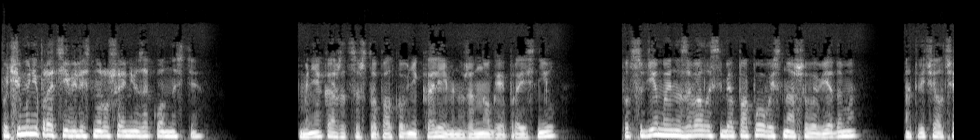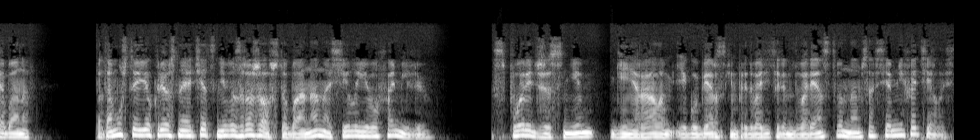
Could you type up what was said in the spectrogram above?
Почему не противились нарушению законности? Мне кажется, что полковник Калемин уже многое прояснил. Подсудимая называла себя Поповой с нашего ведома, отвечал Чабанов, потому что ее крестный отец не возражал, чтобы она носила его фамилию. Спорить же с ним, генералом и губернским предводителем дворянства, нам совсем не хотелось.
